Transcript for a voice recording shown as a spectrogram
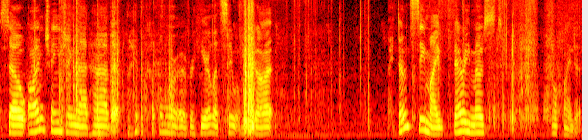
So I'm changing that habit. I have a couple more over here. Let's see what we've got. I don't see my very most... I'll find it.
